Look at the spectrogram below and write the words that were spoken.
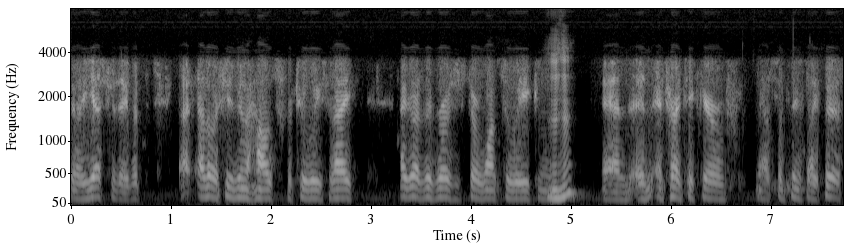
uh, yesterday, but uh, otherwise she's in the house for two weeks. And I, I go to the grocery store once a week and, Mhm. and, and, and try to take care of, you know, some things like this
